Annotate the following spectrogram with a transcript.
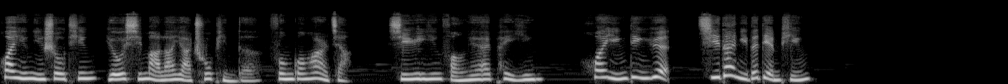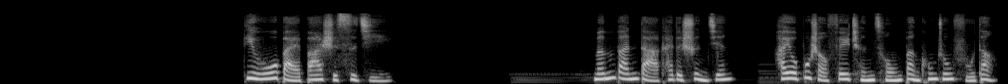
欢迎您收听由喜马拉雅出品的《风光二嫁》，喜运音房 AI 配音。欢迎订阅，期待你的点评。第五百八十四集，门板打开的瞬间，还有不少飞尘从半空中浮荡。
